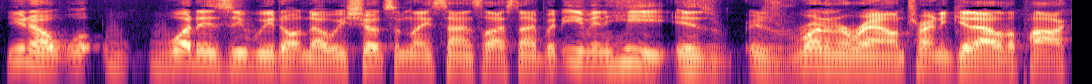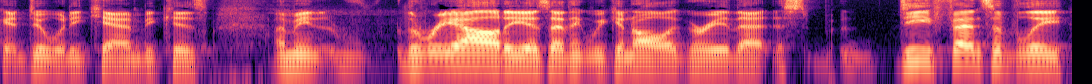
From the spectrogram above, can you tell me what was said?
you know, w- what is he? We don't know. He showed some nice signs last night, but even he is is running around trying to get out of the pocket, do what he can because, I mean, the reality is, I think we can all agree that defensively,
